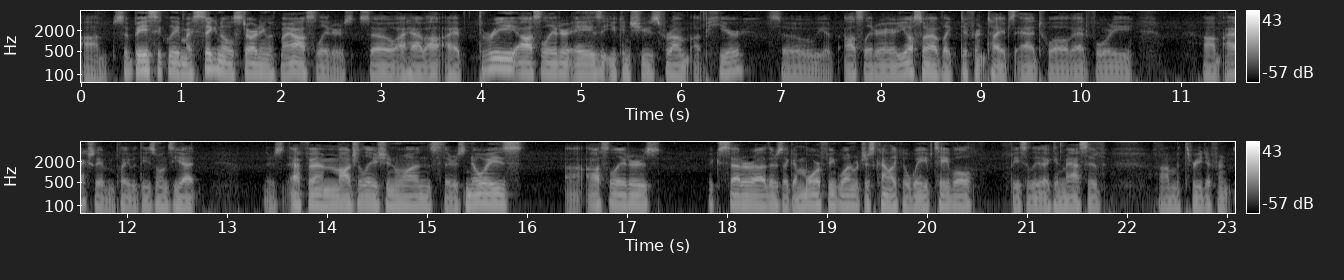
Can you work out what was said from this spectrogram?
Um, so basically, my signal is starting with my oscillators. So I have I have three oscillator A's that you can choose from up here. So we have oscillator A. You also have like different types: add 12, add 40. Um, I actually haven't played with these ones yet. There's FM modulation ones. There's noise uh, oscillators, etc. There's like a morphing one, which is kind of like a wavetable basically like a massive um, with three different,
